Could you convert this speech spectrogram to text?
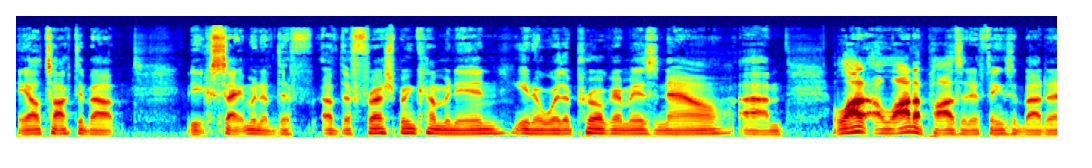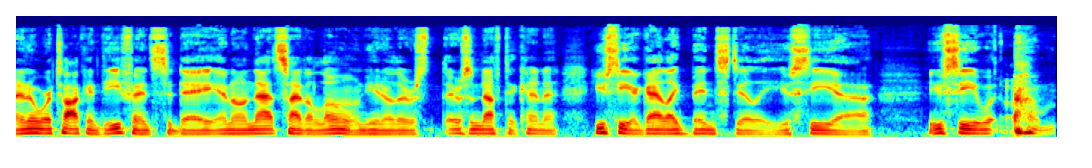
They all talked about the excitement of the of the freshmen coming in, you know, where the program is now. Um, a lot a lot of positive things about it. I know we're talking defense today, and on that side alone, you know, there's there's enough to kind of you see a guy like Ben Stille, you see uh, you see what. Um,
